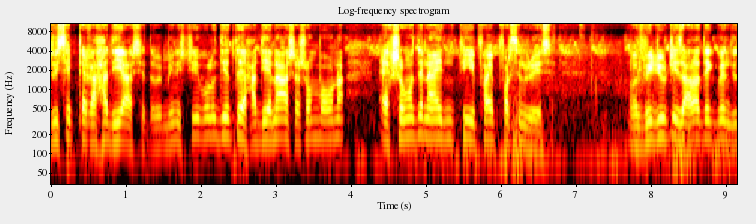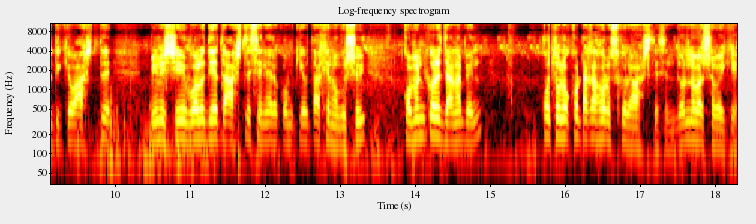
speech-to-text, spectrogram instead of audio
দুই চার টাকা হাদিয়া আসে। তবে মিনিস্ট্রি বলদিয়াতে হাদিয়া না আসার সম্ভাবনা একশোর মধ্যে নাইনটি ফাইভ পার্সেন্ট রয়েছে। আমার ভিডিওটি যারা দেখবেন, যদি কেউ আসতে মিনিস্ট্রির বলদিয়াতে আসতেছেন এরকম কেউ থাকেন অবশ্যই কমেন্ট করে জানাবেন কত লক্ষ টাকা খরচ করে আসতেছেন। ধন্যবাদ সবাইকে।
